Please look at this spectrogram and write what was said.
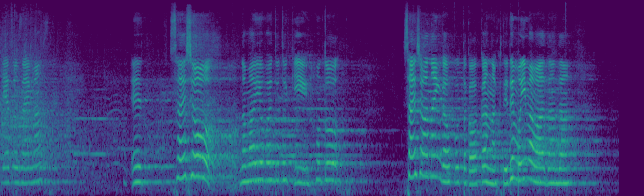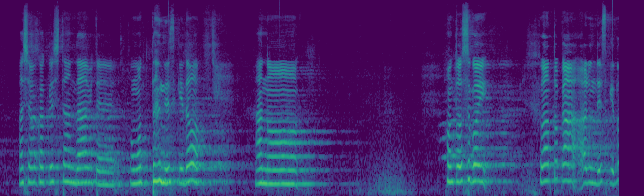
ありがとうございます。え最初名前呼ばれた時本当最初は何が起こったか分かんなくてでも今はだんだんあ昇格したんだみたいな思ったんですけどあのー本当すごい不安とかあるんですけど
